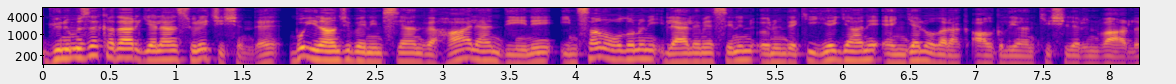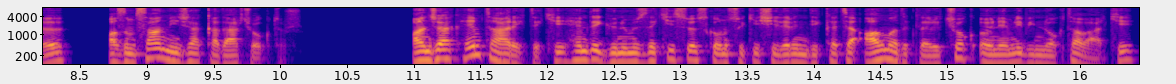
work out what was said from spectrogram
Günümüze kadar gelen süreç içinde bu inancı benimseyen ve halen dini insanoğlunun ilerlemesinin önündeki yegane engel olarak algılayan kişilerin varlığı azımsanmayacak kadar çoktur. Ancak hem tarihteki hem de günümüzdeki söz konusu kişilerin dikkate almadıkları çok önemli bir nokta var ki,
